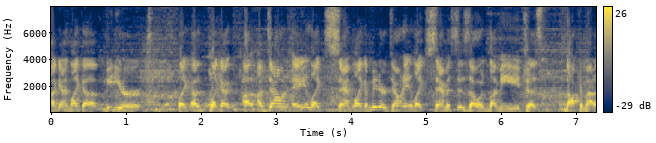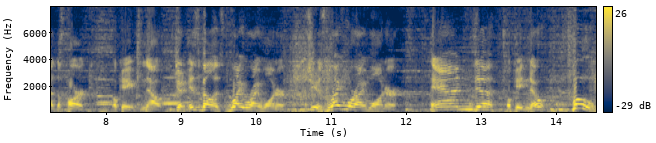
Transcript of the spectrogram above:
again like a meteor, like a like a, a, a, down A like Sam like a meteor down A like Samus's that would let me just knock him out of the park. Okay, now good. Isabelle is right where I want her. She is right where I want her. And, uh, okay, no. Boom!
